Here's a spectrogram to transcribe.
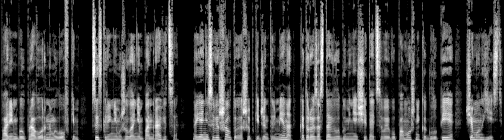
Парень был проворным и ловким, с искренним желанием понравиться, но я не совершал той ошибки джентльмена, которая заставила бы меня считать своего помощника глупее, чем он есть.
